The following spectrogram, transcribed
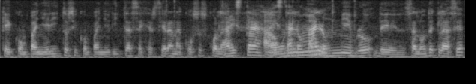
que compañeritos y compañeritas ejercieran acoso escolar a, un, miembro del salón de clase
